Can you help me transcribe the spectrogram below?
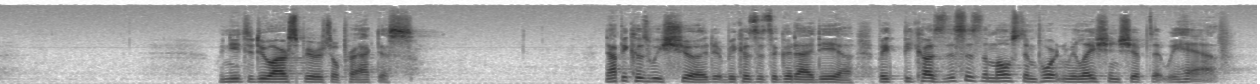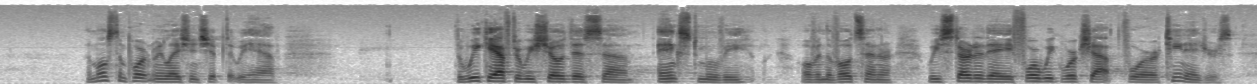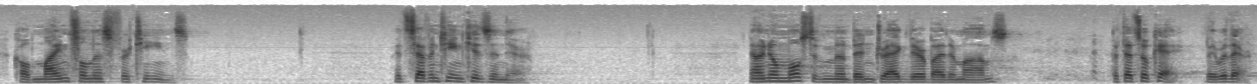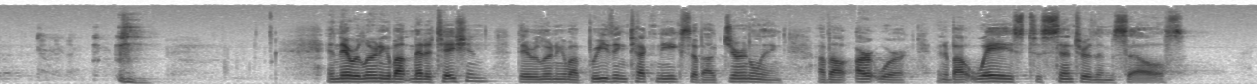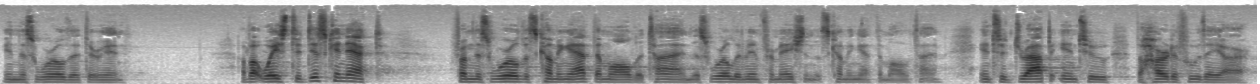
We need to do our spiritual practice. Not because we should or because it's a good idea, but because this is the most important relationship that we have. The most important relationship that we have. The week after we showed this uh, angst movie over in the Vote Center, we started a four week workshop for teenagers called Mindfulness for Teens. We had 17 kids in there. Now, I know most of them have been dragged there by their moms, but that's okay. They were there. and they were learning about meditation, they were learning about breathing techniques, about journaling, about artwork, and about ways to center themselves in this world that they're in, about ways to disconnect from this world that's coming at them all the time, this world of information that's coming at them all the time, and to drop into the heart of who they are.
